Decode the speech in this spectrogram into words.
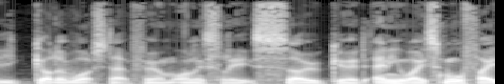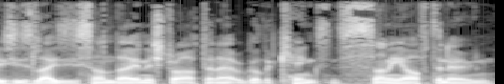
you gotta watch that film. Honestly, it's so good. Anyway, Small Faces, Lazy Sunday, and then straight after that we've got the Kinks and Sunny Afternoon.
